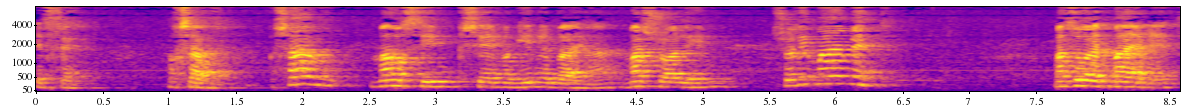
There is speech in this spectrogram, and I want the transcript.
יפה. עכשיו, עכשיו, מה עושים כשמגיעים לבעיה? מה שואלים? שואלים מה האמת. מה זאת אומרת מה האמת?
